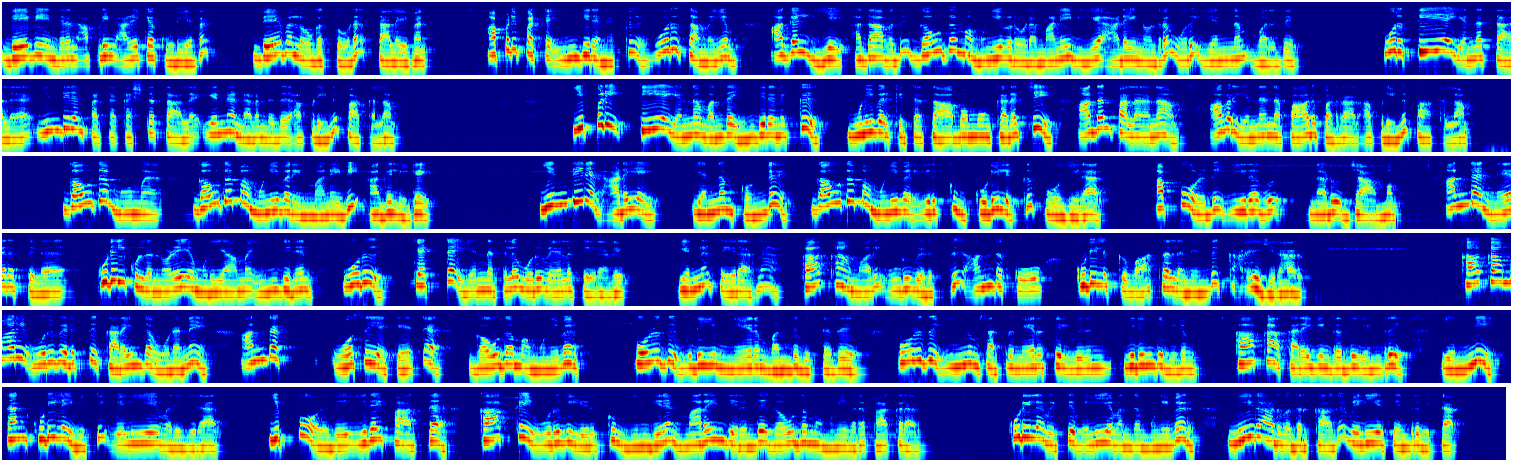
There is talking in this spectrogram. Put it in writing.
தேவேந்திரன் அப்படின்னு அழைக்கக்கூடியவர் தேவலோகத்தோட தலைவன். அப்படிப்பட்ட இந்திரனுக்கு ஒரு சமயம் அகல்யை அதாவது கௌதம முனிவரோட மனைவியை அடையணுன்ற ஒரு எண்ணம் வருது. ஒரு தீய எண்ணத்தால இந்திரன் பட்ட கஷ்டத்தால என்ன நடந்தது அப்படின்னு பார்க்கலாம். இப்படி தீய எண்ணம் வந்த இந்திரனுக்கு முனிவர்கிட்ட சாபமும் கிடைச்சி அதன் பலனா அவர் என்னென்ன பாடுபடுறார் அப்படின்னு பார்க்கலாம். கௌதமும கௌதம முனிவரின் மனைவி அகலிகை. இந்திரன் அடையை எண்ணம் கொண்டு கௌதம முனிவர் இருக்கும் குடிலுக்கு போகிறார். அப்பொழுது இரவு நடு ஜாமம் அந்த நேரத்தில் குடிலுக்குள்ள நுழைய முடியாம இந்திரன் ஒரு கெட்ட எண்ணத்தில் ஒரு வேலை செய்கிறாரு என்ன செய்கிறாருன்னா காக்கா மாதிரி உருவெடுத்து அந்த கோ குடிலுக்கு வாசல்ல நின்று கரைகிறார் காக்கா மாதிரி உருவெடுத்து கரைந்த உடனே அந்த ஓசையை கேட்ட கௌதம முனிவர் பொழுது விடியும் நேரம் வந்து விட்டது பொழுது இன்னும் சற்று நேரத்தில் விழுந் விடிந்து விடும் காக்கா கரைகின்றது என்று எண்ணி தன் குடிலை விட்டு வெளியே வருகிறார். இப்பொழுது இதை பார்த்த காக்கை உருவில் இருக்கும் இந்திரன் மறைந்திருந்து கௌதம முனிவரை பார்க்கிறார். குடில விட்டு வெளியே வந்த முனிவர் நீராடுவதற்காக வெளியே சென்று விட்டார்.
